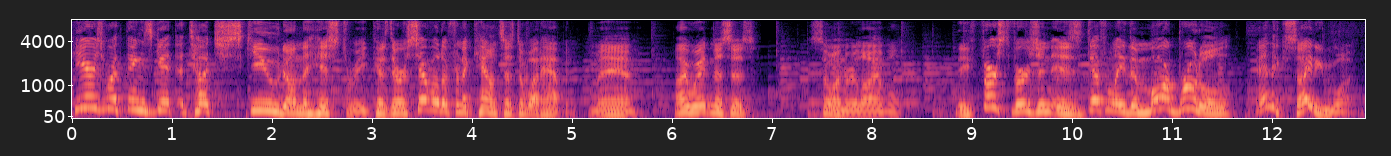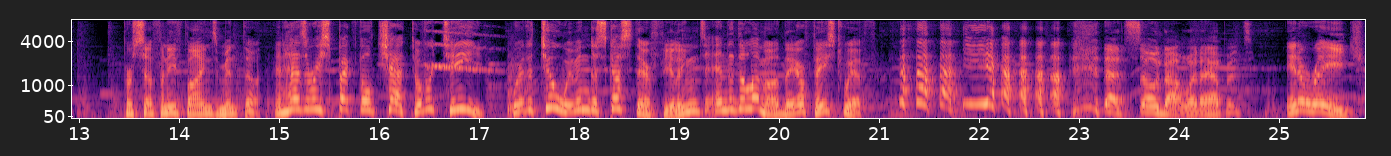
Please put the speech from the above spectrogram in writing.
Here's where things get a touch skewed on the history, because there are several different accounts as to what happened. Man, eyewitnesses. So unreliable. The first version is definitely the more brutal and exciting one. Persephone finds Mintha and has a respectful chat over tea, where the two women discuss their feelings and the dilemma they are faced with. yeah! That's so not what happens. In a rage,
